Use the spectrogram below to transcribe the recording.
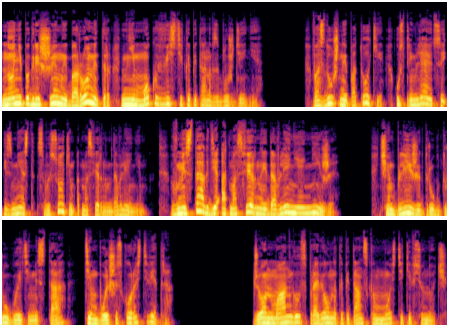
но непогрешимый барометр не мог ввести капитана в заблуждение. воздушные потоки устремляются из мест с высоким атмосферным давлением в места, где атмосферное давление ниже. Чем ближе друг к другу эти места, тем больше скорость ветра. Джон Манглс провел на капитанском мостике всю ночь.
